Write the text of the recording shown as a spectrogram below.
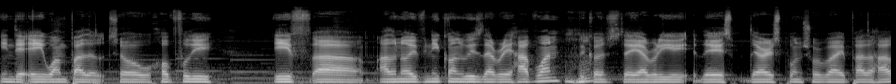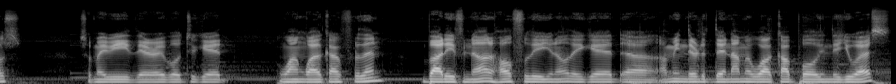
in the A1 paddle. So hopefully, if uh, I don't know if Nico and Luis they already have one Mhm. because they already they they are sponsored by Padel House, so maybe they're able to get one wild card for them. But if not, hopefully, you know, they get. Uh, I mean, they're the number one couple in the US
